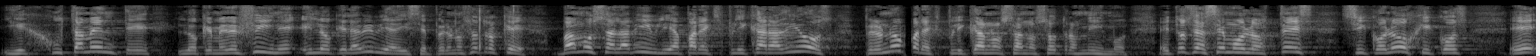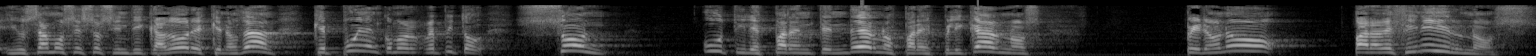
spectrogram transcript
Y justamente lo que me define es lo que la Biblia dice. Pero nosotros qué? Vamos a la Biblia para explicar a Dios, pero no para explicarnos a nosotros mismos. Entonces hacemos los test psicológicos eh, y usamos esos indicadores que nos dan, que pueden, como repito, son útiles para entendernos, para explicarnos, pero no para definirnos.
